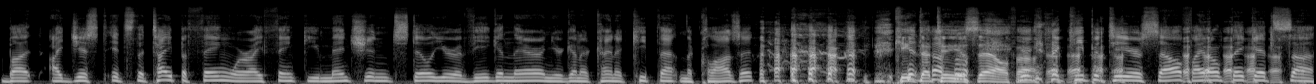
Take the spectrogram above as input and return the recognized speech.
but I just, it's the type of thing where I think you mentioned still you're a vegan there and you're going to kind of keep that in the closet. Keep that to yourself. huh? You're going to keep it to yourself. I don't think it's uh,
